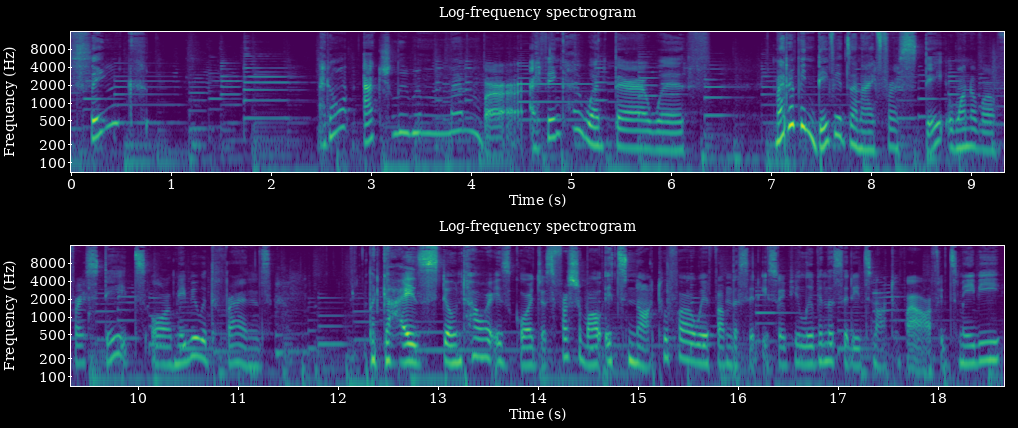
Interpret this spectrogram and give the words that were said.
think I don't actually remember. I think I went there with might have been David's and I first date one of our first dates or maybe with friends. But guys, Stone Tower is gorgeous. First of all, it's not too far away from the city. So if you live in the city, it's not too far off. It's maybe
